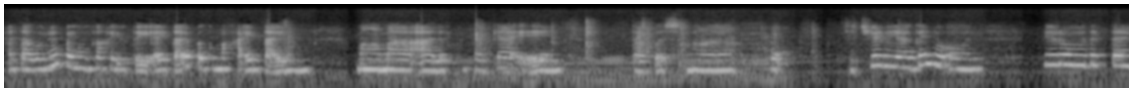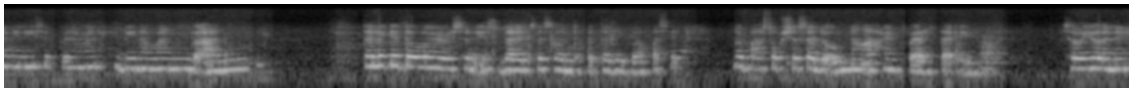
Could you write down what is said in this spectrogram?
ang tawag na, pag magkaka-UTI tayo, pag kumakain tayo ng mga maaalat na pagkain, tapos mga chichirya, ganoon. Pero that time, inisip ko naman, hindi naman gaano. Talaga daw ang reason is dahil sa sonda ko talaga. Kasi nabasok siya sa loob ng aking puwerta eh. So yun eh.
